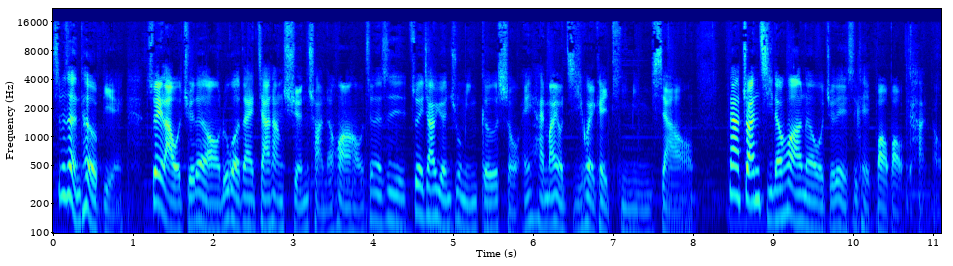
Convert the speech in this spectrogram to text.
是不是很特别？所以啦，我觉得哦，如果再加上宣传的话，哦，真的是最佳原住民歌手，哎，还蛮有机会可以提名一下哦。那专辑的话呢，我觉得也是可以抱抱看哦。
